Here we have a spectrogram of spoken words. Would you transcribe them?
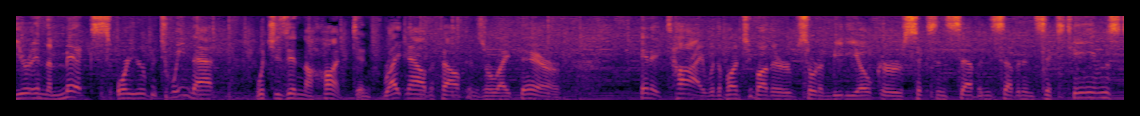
you're in the mix, or you're between that, which is in the hunt. And right now, the Falcons are right there in a tie with a bunch of other sort of mediocre six and seven, seven and six teams.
